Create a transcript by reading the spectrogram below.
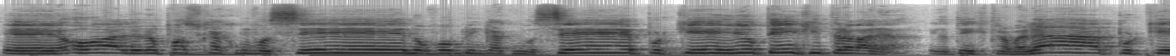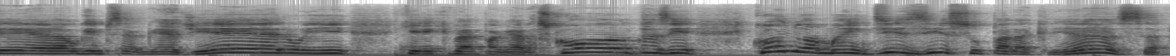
é, Olha, não posso ficar com você, não vou brincar com você, porque eu tenho que trabalhar. Eu tenho que trabalhar porque alguém precisa ganhar dinheiro e quem é que vai pagar as contas. E quando a mãe diz isso para a criança,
